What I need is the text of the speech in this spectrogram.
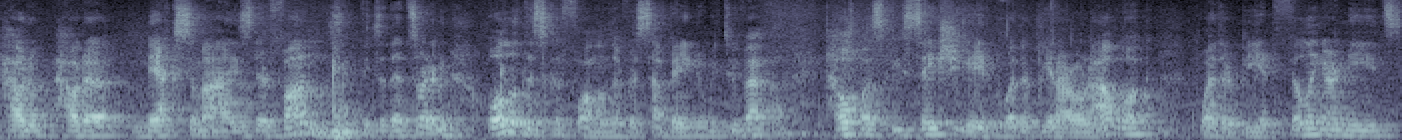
how to, how to maximize their funds and things of that sort. I mean, all of this could fall under V'sabeinu mituvecha. Help us be satiated, whether it be in our own outlook, whether it be in filling our needs,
